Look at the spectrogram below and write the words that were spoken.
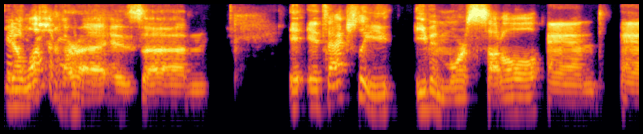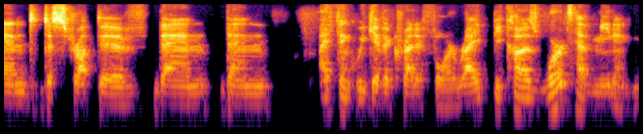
you know, saying Lashon negative. Hara is um, it, it's actually even more subtle and and destructive than than I think we give it credit for, right? Because words have meaning,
